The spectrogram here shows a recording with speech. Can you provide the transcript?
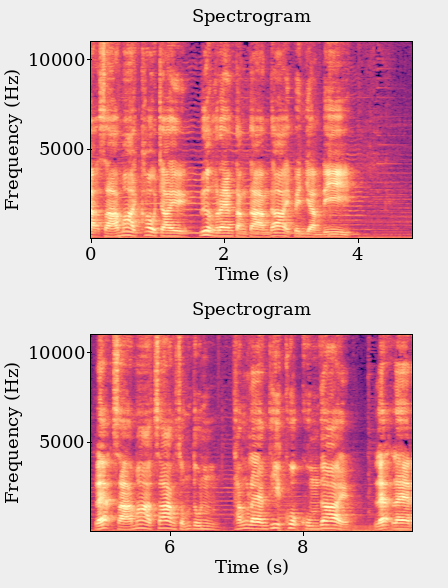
จะสามารถเข้าใจเรื่องแรงต่างๆได้เป็นอย่างดี และสามารถสร้างสมดุลทั้งแรงที่ควบคุมได้ และแรง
